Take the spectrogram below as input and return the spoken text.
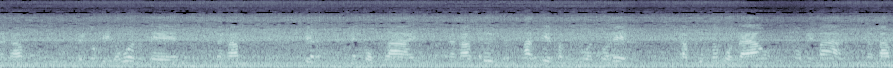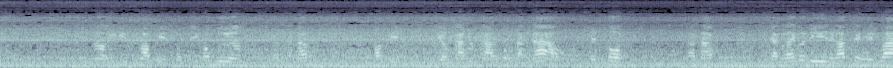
นะครับ เป็นกลุ่มผิด overstay นะครับ16รายนะครับ ซึ่งถ้าเทียบกับจำนวนตัวเลขจับกลุ่มทั้งหมดแล้วก็ไม่มากนะครับ เรายังมีความผิดกฎหมายเข้าเมืองนะครับ ความผิดเกี่ยวกับการทำงานคนต่างด้าวเป็นต้นนะครับ อย่างไรก็ดีนะครับจะเห็นว่า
